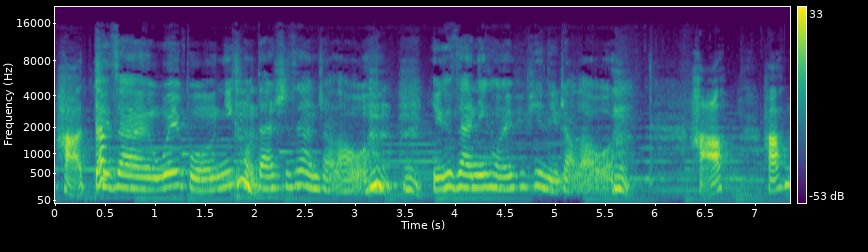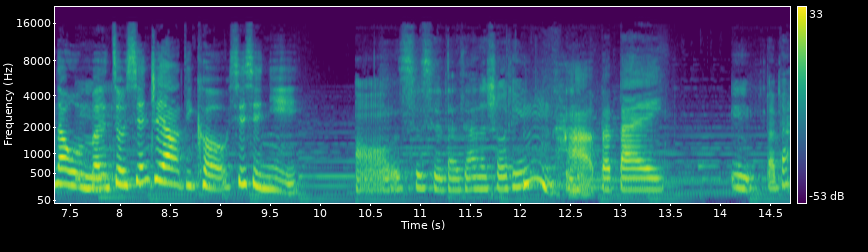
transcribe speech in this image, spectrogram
好。的可以的，在微博 Nico 大事件找到我，嗯也可以在 Nico APP 里找到我。嗯好好，那我们嗯就先这样 n i c o 谢谢你。好，谢谢大家的收听。嗯，好，拜拜。嗯，拜拜。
